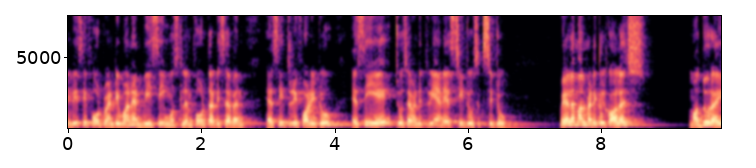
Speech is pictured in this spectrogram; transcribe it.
MBC 421 and BC Muslim 437, SC 342, SCA 273 and ST 262. Velamal Medical College, Madurai,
